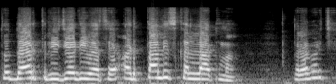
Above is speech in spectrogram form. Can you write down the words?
તો દર ત્રીજે દિવસે અડતાલીસ કલાકમાં. બરાબર છે?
